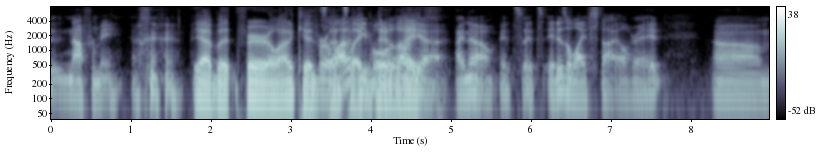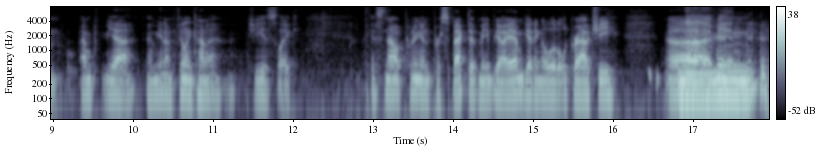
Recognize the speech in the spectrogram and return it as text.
not for me. Yeah, but for a lot of kids, for a that's lot of like people, their oh yeah, I know. It's it's it is a lifestyle, right? Um, I'm yeah. I mean, I'm feeling kind of, geez, like, guess now putting in perspective, maybe I am getting a little grouchy. Uh, nah, I mean,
